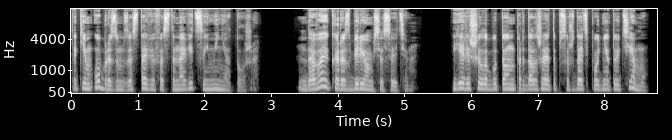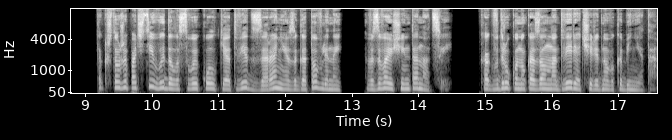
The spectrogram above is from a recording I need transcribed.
таким образом заставив остановиться и меня тоже. «Давай-ка разберемся с этим», я решила, будто он продолжает обсуждать поднятую тему, так что уже почти выдала свой колкий ответ с заранее заготовленной, вызывающей интонацией. Как вдруг он указал на дверь очередного кабинета.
